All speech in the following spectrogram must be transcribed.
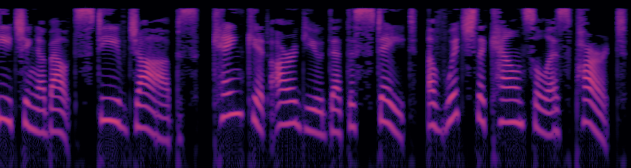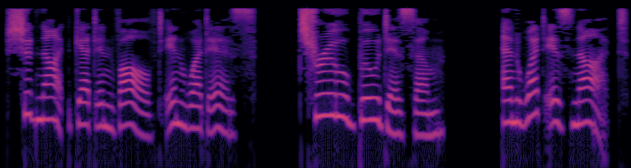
teaching about Steve Jobs, Kankit argued that the state, of which the council is part, should not get involved in what is true Buddhism and what is not.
